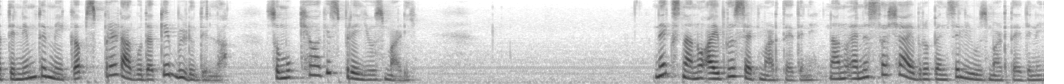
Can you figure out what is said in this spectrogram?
ಮತ್ತು ನಿಮ್ಮದೇ ಮೇಕಪ್ ಸ್ಪ್ರೆಡ್ ಆಗೋದಕ್ಕೆ ಬಿಡೋದಿಲ್ಲ ಸೊ ಮುಖ್ಯವಾಗಿ ಸ್ಪ್ರೇ ಯೂಸ್ ಮಾಡಿ. ನೆಕ್ಸ್ಟ್ ನಾನು ಐಬ್ರೋ ಸೆಟ್ ಮಾಡ್ತಾ ಇದ್ದೀನಿ. ನಾನು ಎನಸ್ತಾಶಾ ಐಬ್ರೋ ಪೆನ್ಸಿಲ್ ಯೂಸ್ ಮಾಡ್ತಾ ಇದ್ದೀನಿ.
